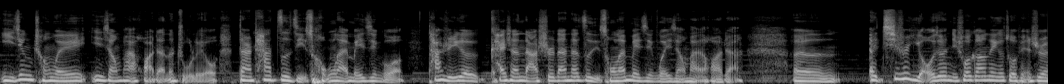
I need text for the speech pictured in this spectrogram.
已经成为印象派画展的主流，但是他自己从来没进过。他是一个开山大师，但他自己从来没进过印象派的画展。嗯，哎，其实有，就你说刚刚那个作品是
